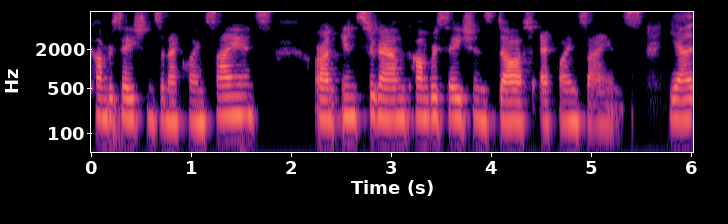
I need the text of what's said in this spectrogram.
Conversations in Equine Science, or on Instagram, conversations.equinescience. Yeah,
